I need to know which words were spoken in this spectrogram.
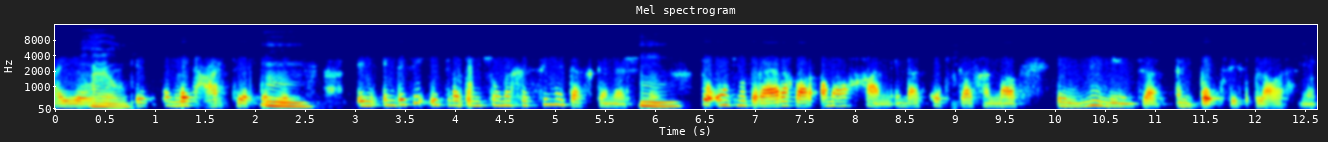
huil Huil. en om met hartseer te wees. Mm. En en dis nie iets wat ons sommer gesien het as kinders. Mm. So ons moet regtig waar almal gaan en daai kopskuif gaan maak en nie mense in boksies plaas nie.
